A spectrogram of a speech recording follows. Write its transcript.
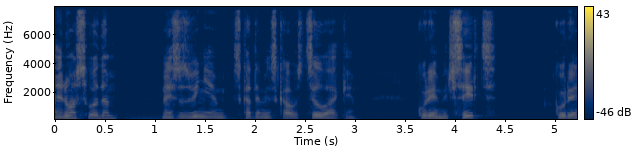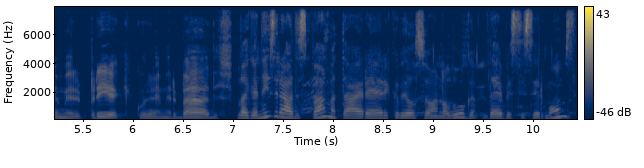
nenosodam. Mēs uz viņiem skatāmies kā uz cilvēkiem, kuriem ir sirds, kuriem ir prieki, kuriem ir bēdas. Lai gan izrādes pamatā ir Ērika Vilsona luga, debesis ir mums,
